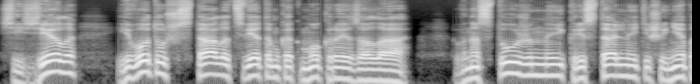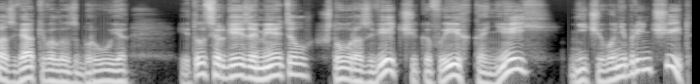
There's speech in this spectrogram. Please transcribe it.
сизело, и вот уж стало цветом, как мокрая зола. В настуженной кристальной тишине позвякивала сбруя — и тут Сергей заметил, что у разведчиков и их коней ничего не бренчит,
